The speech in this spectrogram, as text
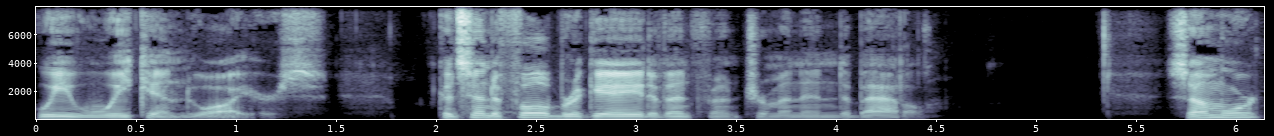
we weekend warriors, could send a full brigade of infantrymen into battle. Some wore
